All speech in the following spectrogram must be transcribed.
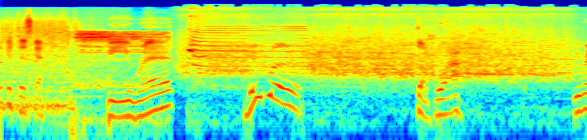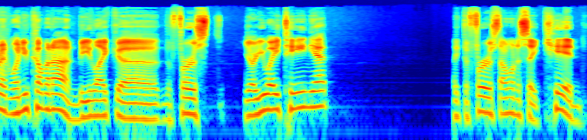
Look at this guy. B Rent. B Rent. What's up, boy? B Rent, when you coming on? Be like uh, the first. Are you 18 yet? Like the first, I want to say kid,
